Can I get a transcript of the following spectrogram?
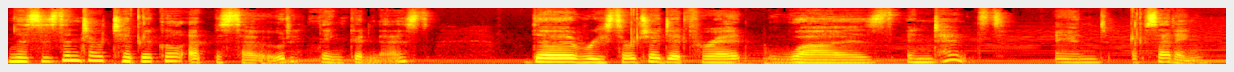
This isn't our typical episode, thank goodness. The research I did for it was intense and upsetting.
